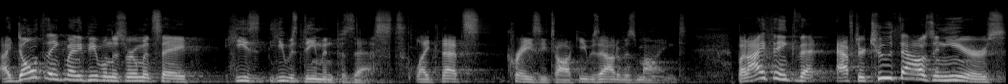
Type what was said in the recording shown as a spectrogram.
I don't think many people in this room would say, he's, he was demon possessed. Like, that's crazy talk. He was out of his mind. But I think that after 2,000 years,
